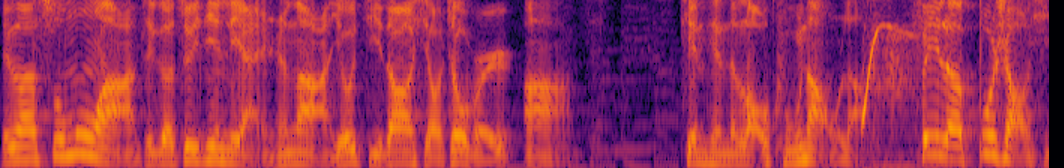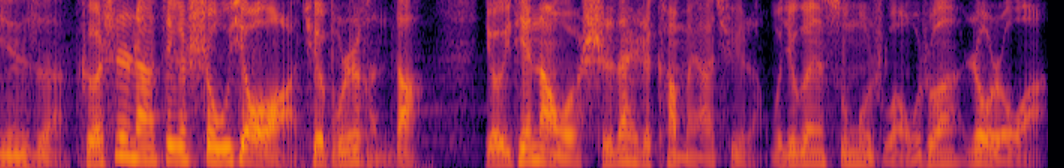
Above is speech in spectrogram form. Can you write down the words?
这个苏木啊，这个最近脸上啊有几道小皱纹啊，天天的老苦恼了，费了不少心思，可是呢，这个收效啊却不是很大。有一天呢，我实在是看不下去了，我就跟苏木说：“我说肉肉啊，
